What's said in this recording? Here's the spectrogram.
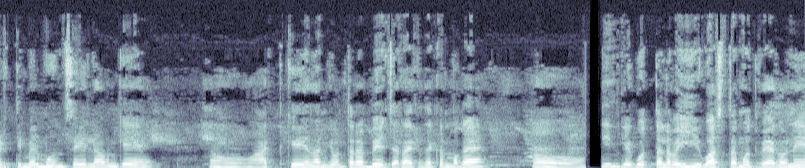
ಎಡ್ತಿ ಮೇಲೆ ಮುನ್ಸೆ ಇಲ್ಲ ಅವನಿಗೆ. ಅದಕ್ಕೆ ನನಗೆ ಒಂಥರ ಬೇಜಾರಾಗಿದೆ ಮಗ. ನಿನಗೆ ಗೊತ್ತಲ್ಲವ ಈಗ ಹೊಸ್ತ ಮದುವೆ ಆಗವನೆ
